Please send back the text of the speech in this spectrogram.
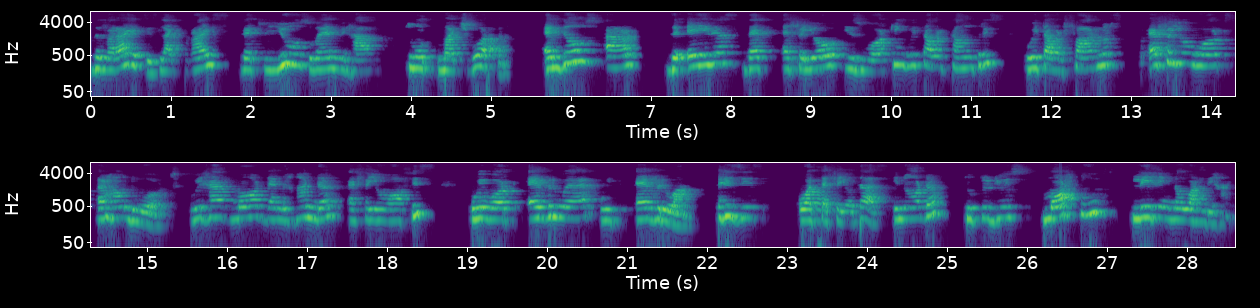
the varieties like rice that we use when we have too much water. And those are the areas that FAO is working with our countries, with our farmers FAO works around the world. We have more than 100 FAO offices. We work everywhere with everyone. This is what FAO does in order to produce more food, leaving no one behind.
